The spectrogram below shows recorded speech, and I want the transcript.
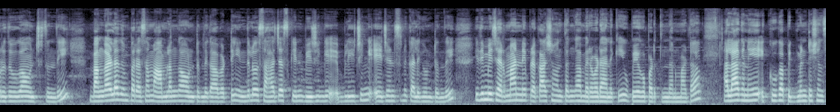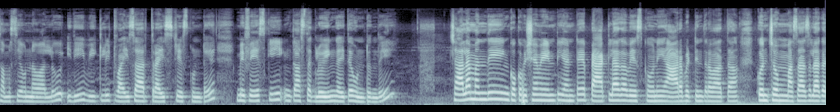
మృదువుగా ఉంచుతుంది. బంగాళాదుంప రసం ఆమ్లంగా ఉంటుంది కాబట్టి ఇందులో సహజ స్కిన్ బ్లీచింగ్ బ్లీచింగ్ ఏజెంట్స్ని కలిగి ఉంటుంది. ఇది మీ చర్మాన్ని ప్రకాశవంతంగా మెరవడానికి ఉపయోగపడుతుందన్నమాట. అలాగనే ఎక్కువగా పిగ్మెంటేషన్ సమస్య ఉన్నవాళ్ళు ఇది వీక్లీ ట్వైస్ ఆర్ థ్రైస్ చేసుకుంటే మీ ఫేస్కి ఇంకాస్త గ్లోయింగ్ అయితే ఉంటుంది. చాలామంది ఇంకొక విషయం ఏంటి అంటే ప్యాక్ లాగా వేసుకొని ఆరబెట్టిన తర్వాత కొంచెం మసాజ్ లాగా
